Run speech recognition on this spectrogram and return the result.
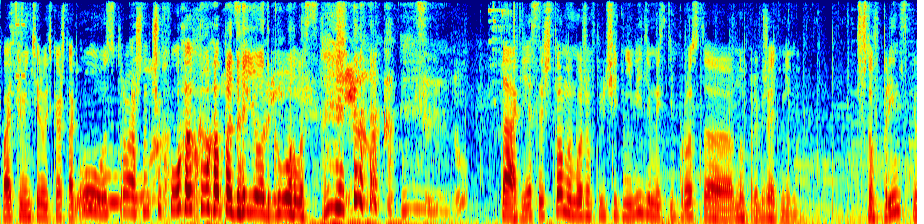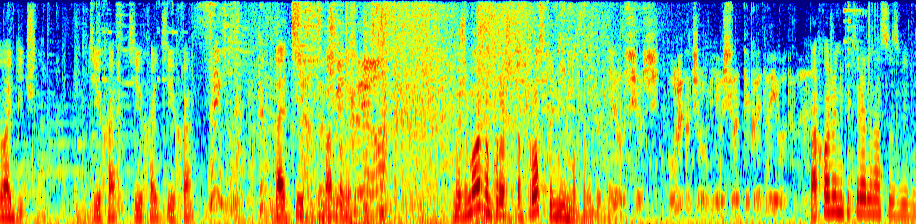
Хватит комментировать, кажется так. О, страшно, Чихуахуа подает голос. Так, если что, мы можем включить невидимость и просто, ну, пробежать мимо. Что, в принципе, логично. Тихо, тихо, тихо. Да, тихо, способность. Мы же можем просто, просто мимо пробежать. Похоже, не потеряли нас из виду.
